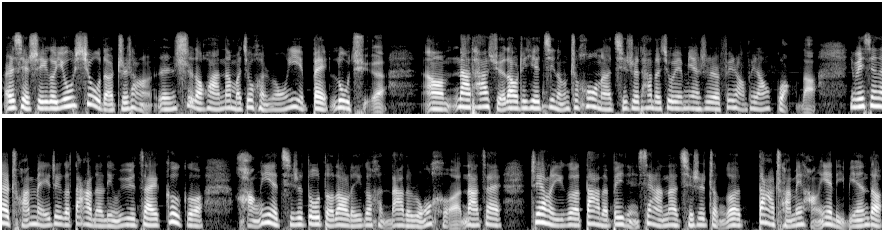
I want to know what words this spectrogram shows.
而且是一个优秀的职场人士的话，那么就很容易被录取。嗯，那他学到这些技能之后呢，其实他的就业面是非常非常广的，因为现在传媒这个大的领域在各个行业其实都得到了一个很大的融合。那在这样一个大的背景下，那其实整个大传媒行业里边的，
